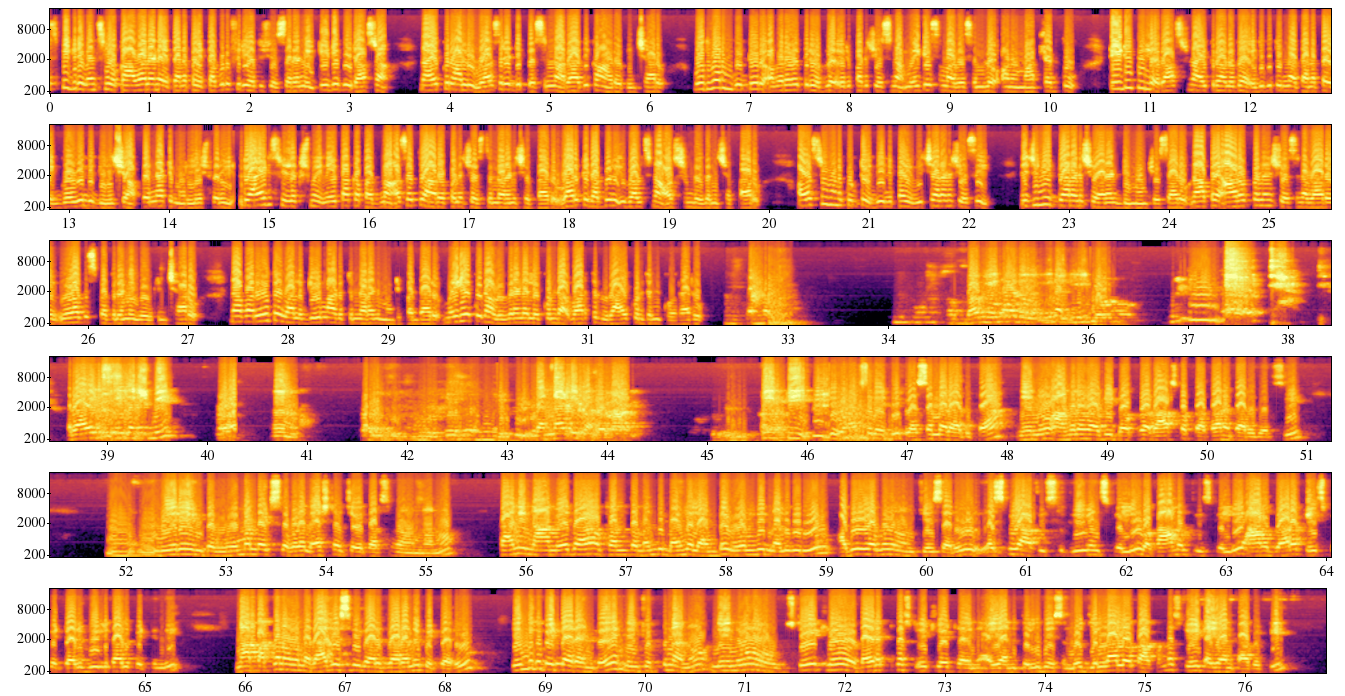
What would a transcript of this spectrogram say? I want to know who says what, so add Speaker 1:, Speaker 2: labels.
Speaker 1: SP గ్రివెన్స్లో కావాలనే తనపై తప్పుడు ఫిర్యాదు చేశారని టీడీపీ రాష్ట్ర నాయకురాలు వాసిరెడ్డి ప్రసన్న రాధిక ఆరోపించారు. బుధవారం గుంటూరు అమరావతి రోడ్లో ఏర్పాటు చేసిన మీడియా సమావేశంలో ఆమె మాట్లాడుతూ టీడీపీలో రాష్ట్ర నాయకురాలుగా ఎదుగుతున్న తనపై గోవింద్ గిరిజ పెన్నాటి మల్లేశ్వరి రాయుడు శ్రీలక్ష్మి నేపాక పద్మ అసత్య ఆరోపణ చేస్తున్నారని చెప్పారు. వారికి డబ్బులు ఇవ్వాల్సిన అవసరం లేదని చెప్పారు. అవసరం అనుకుంటే దీనిపై విచారణ చేసి నిజ నిర్ధారణ చేయాలని డిమాండ్ చేశారు. నాపై ఆరోపణలు చేసిన వారు వివాదాస్పదులని వివరించారు. నా పరువుతో వాళ్ళు గేమ్ ఆడుతున్నారని మండిపడ్డారు. మీడియా కూడా వివరణ లేకుండా వార్తలు రాయకూడదని కోరారు.
Speaker 2: బాబు శ్రీలక్ష్మి. కర్ణాటక. పి ప్రసన్న రాధిక. నేను అంగన్వాడీ డాక్టర్ రాష్ట్ర ప్రధాన కార్యదర్శి. వేరే ఇంకా హ్యూమన్ రైట్స్లో కూడా నేషనల్ చైర్పర్సన్గా ఉన్నాను. కానీ నా మీద కొంతమంది మహిళలు అంటే ఓన్లీ నలుగురు అభియోగం చేశారు. ఎస్పీ ఆఫీస్ గ్రీవెన్స్ వెళ్ళి ఒక ఆమెను తీసుకెళ్ళి ఆమె ద్వారా కేసు పెట్టారు. వీళ్ళు కాదు పెట్టింది. నా పక్కన ఉన్న రాజశ్రీ గారి ద్వారానే పెట్టారు. ఎందుకు పెట్టారంటే నేను చెప్తున్నాను. నేను స్టేట్లో డైరెక్ట్గా స్టేట్ లీడర్ అయిన అయ్యాను తెలుగుదేశంలో. జిల్లాలో కాకుండా స్టేట్ అయ్యాను కాబట్టి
